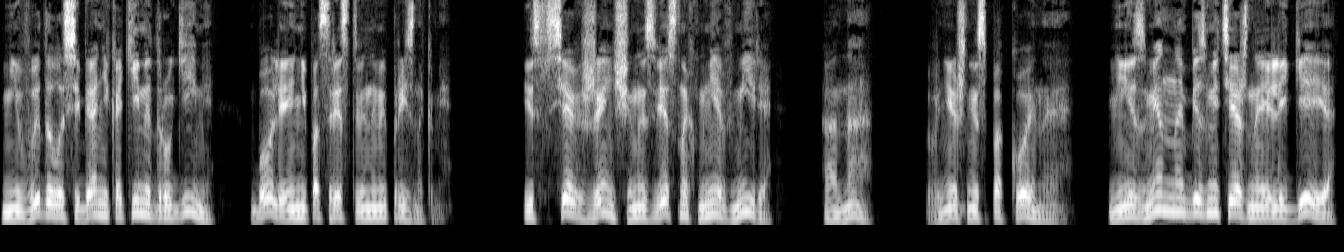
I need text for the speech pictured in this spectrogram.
не выдала себя никакими другими, более непосредственными признаками. Из всех женщин, известных мне в мире, она, внешне спокойная, неизменно безмятежная Лигея,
